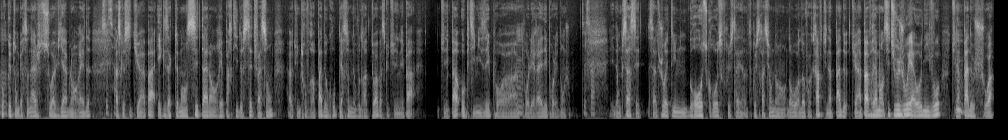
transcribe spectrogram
pour Mm. que ton personnage soit viable en raid. Parce que si tu n'as pas exactement ces talents répartis de cette façon, euh, tu ne trouveras pas de groupe, personne ne voudra de toi parce que tu n'es pas, tu n'es pas optimisé pour, euh, Mm. pour les raids et pour les donjons. ça Et donc ça, ça a toujours été une grosse, grosse frustra- frustration dans, dans World of Warcraft. Tu n'as pas de, tu n'as pas vraiment, si tu veux jouer à haut niveau, tu n'as Mm. pas de choix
